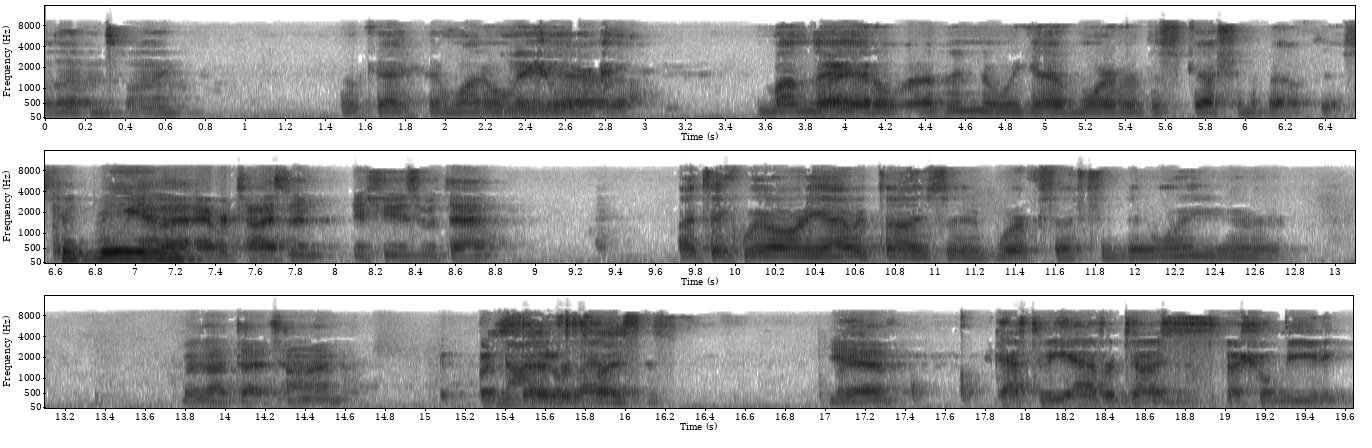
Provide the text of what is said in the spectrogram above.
Eleven's fine. Okay, then why don't we, Make it. Monday at eleven, and we can have more of a discussion about this. Could We we? have uh, advertisement issues with that, I think we already advertised a work session, didn't we, or? but not that time. But not at 11. Yeah. It'd have to be advertised as a special meeting.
